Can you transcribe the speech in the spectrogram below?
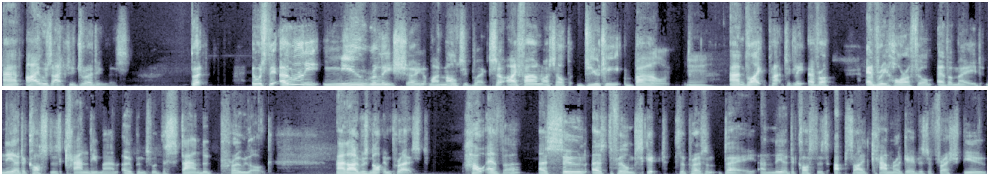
and I was actually dreading this. But it was the only new release showing at my multiplex, so I found myself duty bound. Mm. And like practically ever, every horror film ever made, Nia DaCosta's Candyman opens with the standard prologue. And I was not impressed. However, as soon as the film skipped to the present day and Nia DaCosta's upside camera gave us a fresh view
